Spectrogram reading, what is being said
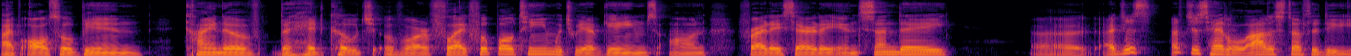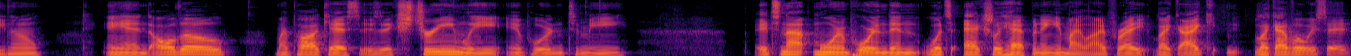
I've also been kind of the head coach of our flag football team, which we have games on Friday, Saturday, and Sunday. Uh, I just I've just had a lot of stuff to do, you know. And although my podcast is extremely important to me, it's not more important than what's actually happening in my life, right? Like I like I've always said,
